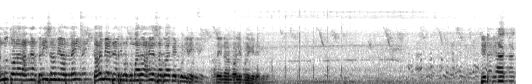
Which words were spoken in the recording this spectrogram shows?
அன்பு தோழர் அண்ணன் பெரியசாமி அவர்களை தலைமையேற்று நடத்தி கொடுக்குமாறு அனைவர் சார்பாக கேட்டுக்கொள்கிறேன். அதை நான் வழிமொழிகிறேன்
